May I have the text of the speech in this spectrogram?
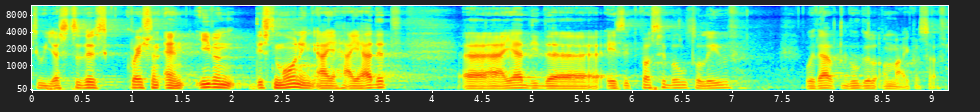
to yesterday's question, and even this morning I, I added, uh, I added, is it possible to live without Google or Microsoft?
